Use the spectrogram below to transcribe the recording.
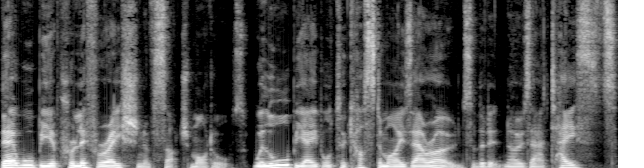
there will be a proliferation of such models. We'll all be able to customize our own so that it knows our tastes,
